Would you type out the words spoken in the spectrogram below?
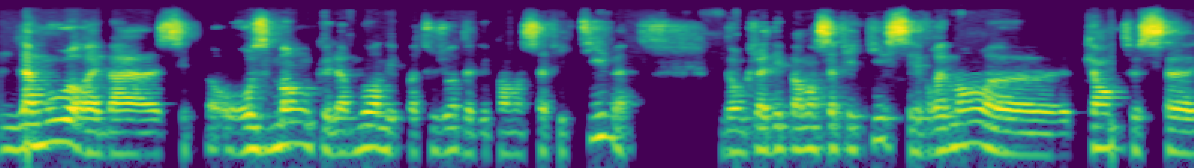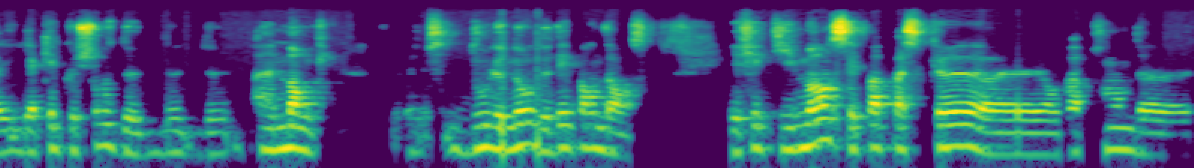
l'amour, eh ben, heureusement que l'amour n'est pas toujours de la dépendance affective. Donc, la dépendance affective, c'est vraiment quand il y a quelque chose de, de un manque, d'où le nom de dépendance effectivement, c'est pas parce que euh, on va prendre euh,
